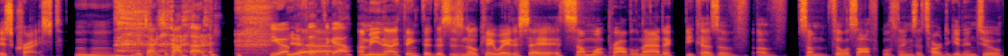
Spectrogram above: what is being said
is Christ. hmm We talked about that a few episodes ago. I mean, I think that this is an okay way to say it. It's somewhat problematic because of of some philosophical things that's hard to get into.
